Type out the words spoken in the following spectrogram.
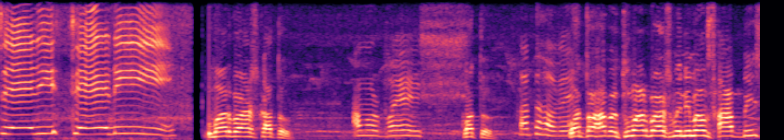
চেরি চেরি। তোমার বয়স কত? আমার বয়স কত? কত হবে? কত হবে? তোমার বয়স মিনিমাম ছাব্বিশ।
